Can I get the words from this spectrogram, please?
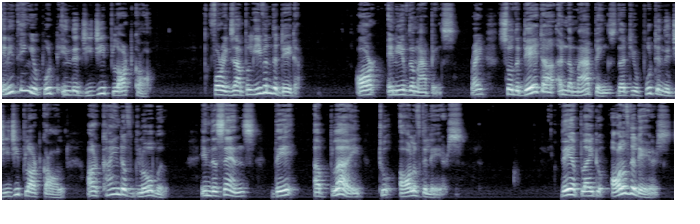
anything you put in the ggplot call, for example, even the data or any of the mappings, right? So the data and the mappings that you put in the ggplot call are kind of global in the sense they apply to all of the layers. They apply to all of the layers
